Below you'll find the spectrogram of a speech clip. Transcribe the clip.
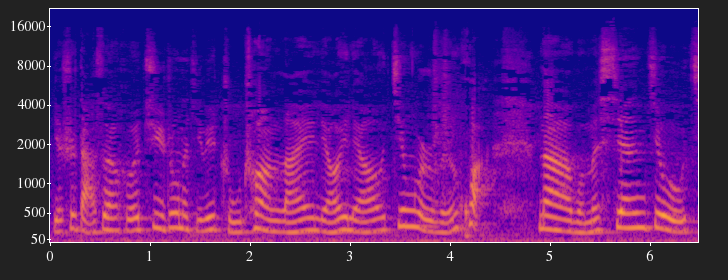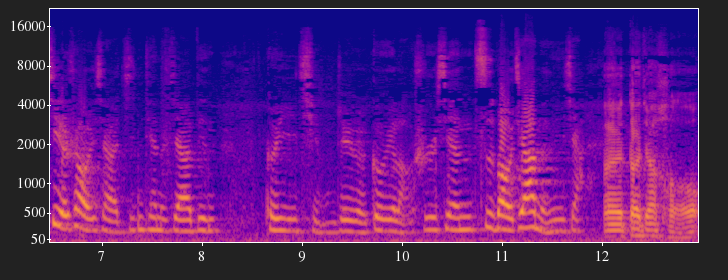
也是打算和剧中的几位主创来聊一聊京味儿文化。那我们先就介绍一下今天的嘉宾，可以请这个各位老师先自报家门一下。呃，大家好，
